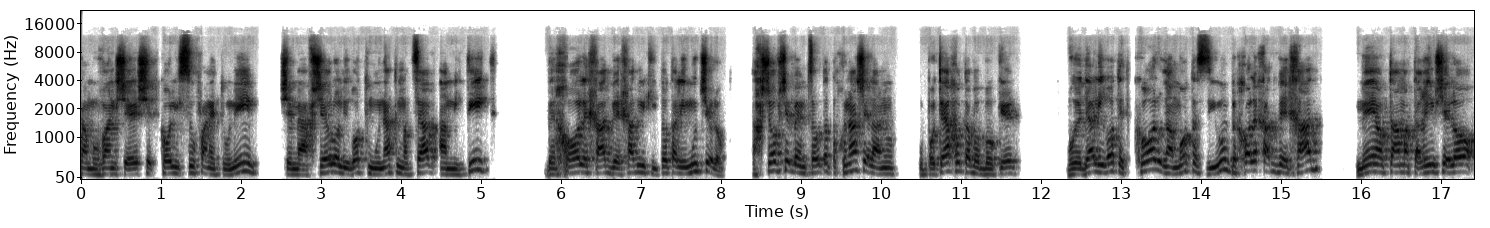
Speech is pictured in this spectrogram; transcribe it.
כמובן שיש את כל איסוף הנתונים שמאפשר לו לראות תמונת מצב אמיתית בכל אחד ואחד מכיתות הלימוד שלו. תחשוב שבאמצעות התוכנה שלנו, הוא פותח אותה בבוקר, והוא יודע לראות את כל רמות הזיהום בכל אחד ואחד מאותם אתרים שלו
